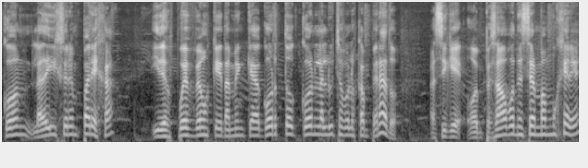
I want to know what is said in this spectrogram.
con la división en pareja. Y después vemos que también queda corto con la lucha por los campeonatos. Así que o empezamos a potenciar más mujeres.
